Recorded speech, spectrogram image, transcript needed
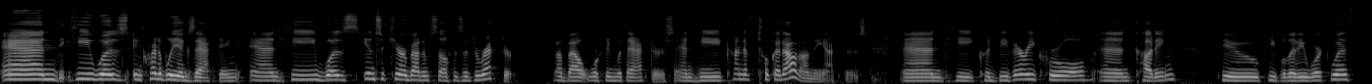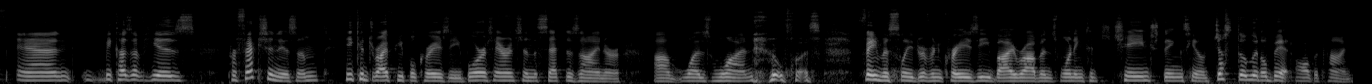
And he was incredibly exacting, and he was insecure about himself as a director, about working with actors, and he kind of took it out on the actors. And he could be very cruel and cutting to people that he worked with, and because of his perfectionism, he could drive people crazy. Boris Aronson, the set designer, um, was one who was famously driven crazy by Robbins wanting to change things, you know, just a little bit all the time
